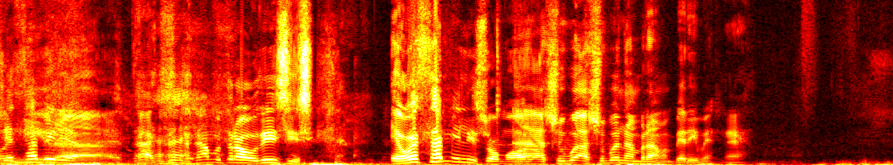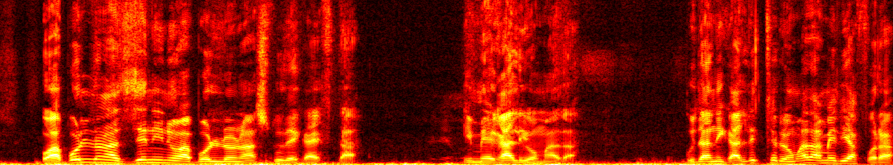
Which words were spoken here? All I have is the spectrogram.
Και θα μιλήσω. όνειρα. Εντάξει, να μου τραγουδήσεις. Εγώ δεν θα μιλήσω Ε, μόνος. Ας σου πω- ας σου πω ένα πράγμα, περίμενε. Ναι. Ο Απόλλωνας δεν είναι ο Απόλλωνας του 17. Η μεγάλη ομάδα. Που ήταν η καλύτερη ομάδα με διαφορά.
